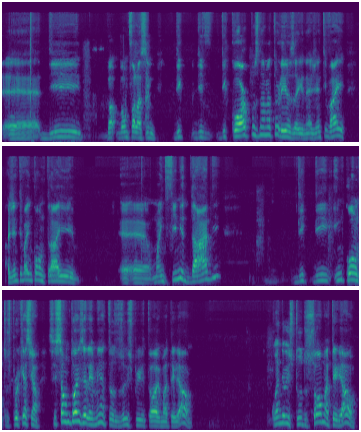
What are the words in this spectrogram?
É, de, vamos falar assim, de, de, de, corpos na natureza. Aí, né? a, gente vai, a gente vai encontrar aí é, é, uma infinidade de, de encontros, porque assim, ó, se são dois elementos, o espiritual e o material, quando eu estudo só o material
